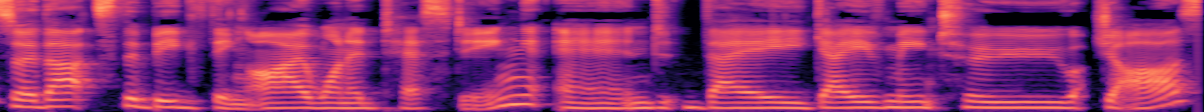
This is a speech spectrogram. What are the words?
So that's the big thing. I wanted testing, and they gave me two jars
